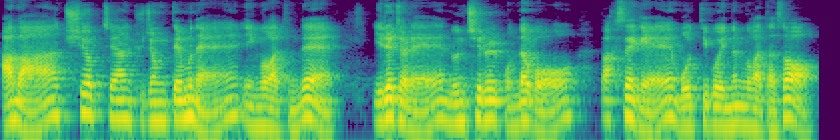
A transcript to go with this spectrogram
아마 취업 제한 규정 때문에인 것 같은데 이래저래 눈치를 본다고 빡세게 못 뛰고 있는 것 같아서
